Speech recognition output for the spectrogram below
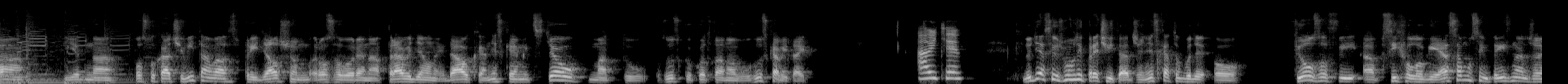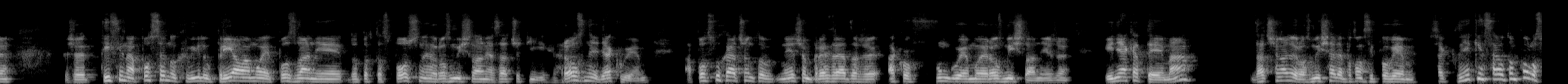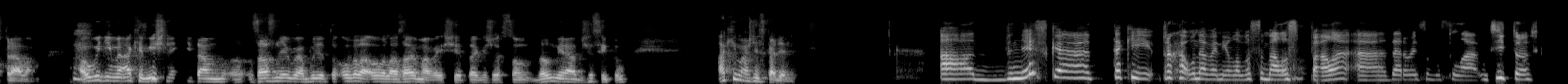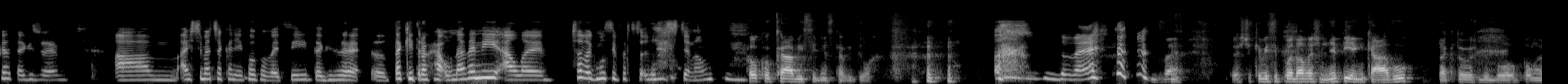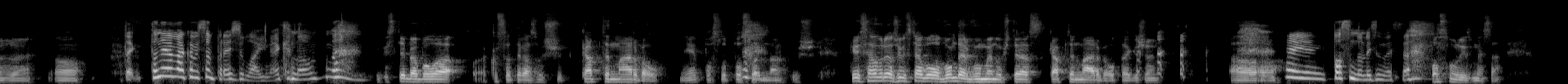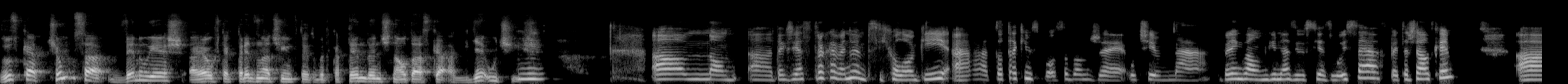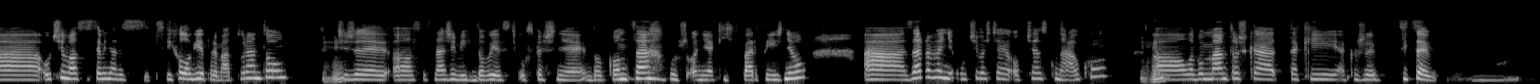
3, 2, 1. Poslucháči, vítam vás pri ďalšom rozhovore na pravidelnej dávke. A dneska je mi cťou mať tu Zuzku Kotvanovú. Zuzka, vítaj. Ahojte. Ľudia si už mohli prečítať, že dneska to bude o filozofii a psychológii. Ja sa musím priznať, že, že ty si na poslednú chvíľu prijala moje pozvanie do tohto spoločného rozmýšľania, za čo ti hrozne ďakujem. A poslucháčom to v niečom prezrádza, že ako funguje moje rozmýšľanie, že je nejaká téma, začnem na ňu rozmýšľať a potom si poviem, však s niekým sa o tom porozprávam. A uvidíme, aké myšlienky tam e, zaznejú a bude to oveľa, oveľa zaujímavejšie, takže som veľmi rád, že si tu. Aký máš dneska deň? A dneska taký trocha unavený, lebo som malo spala a zároveň som musela učiť troška, takže um, a ešte ma čaká niekoľko vecí, takže uh, taký trocha unavený, ale človek musí prčať ešte, no. Koľko kávy si dneska vypila? Dve. Dve. To ešte keby si povedal, že nepijem kávu, tak to už by bolo úplne, že... Oh. Tak to neviem, ako by som prežila inak, no. Keby z teba bola, ako sa teraz už, Captain Marvel, nie? Posl- posledná už. Keby sa hovorilo, že by z teba bola Wonder Woman, už teraz Captain Marvel, takže... Uh, hej, hej, posunuli sme sa. Posunuli sme sa. Zuzka, čomu sa venuješ, a ja už tak predznačím, v tejto bude taká tendenčná otázka, a kde učíš? Mm. Um, no, uh, takže ja sa trocha venujem psychológii a to takým spôsobom, že učím na bilingválnom gymnáziu C.S. Luisa v Petržalke a učím vlastne seminár z psychológie pre maturantov, uh-huh. čiže uh, sa snažím ich doviesť úspešne do konca, už o nejakých pár týždňov. A zároveň učím ešte aj občianskú náuku, uh-huh. uh, lebo mám troška taký, akože, síce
